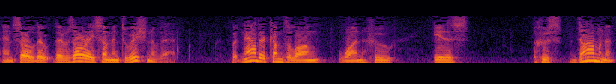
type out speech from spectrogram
And so there, there was already some intuition of that. But now there comes along one who is whose dominant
